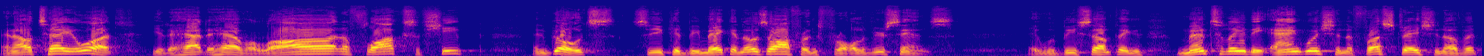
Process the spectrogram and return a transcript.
And I'll tell you what, you'd have had to have a lot of flocks of sheep and goats so you could be making those offerings for all of your sins. It would be something mentally, the anguish and the frustration of it.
